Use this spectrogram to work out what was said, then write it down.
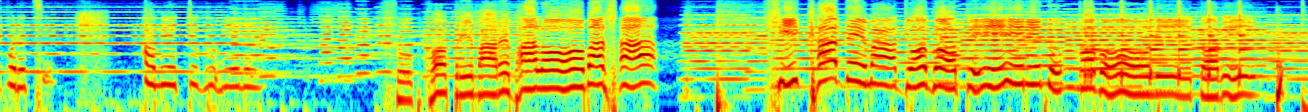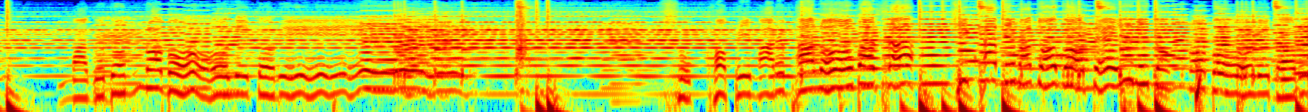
হয়ে পড়েছি। আমি একটু ঘুমিয়ে নেই। সুখ, প্রেমার ভালোবাসা শিক্ষা দে মা জগতের দুন্ন বলে তরে। মাগো দন্ন বলে তরে। সুখ, প্রেমার ভালোবাসা শিক্ষা দে মা জগতের দুন্ন বলে তরে।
